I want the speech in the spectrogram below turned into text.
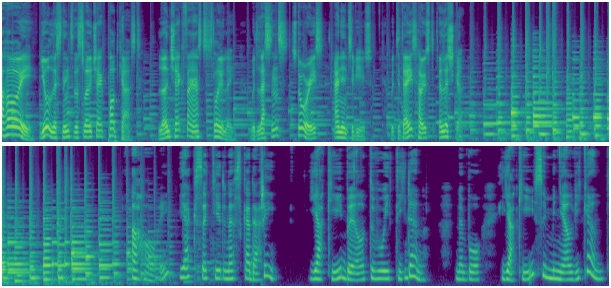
Ahoy! You're listening to the Slow Check podcast. Learn Czech fast, slowly, with lessons, stories, and interviews. With today's host, Eliška. Ahoj, jak se ti dneska daří? Jaký byl tvůj týden? Nebo jaký jsi měl víkend?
